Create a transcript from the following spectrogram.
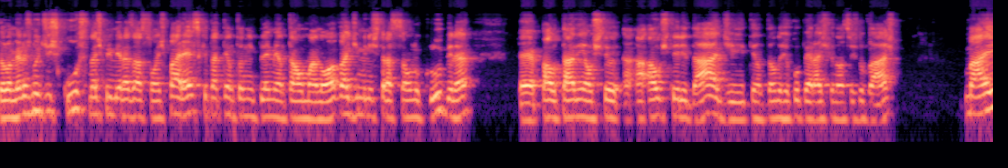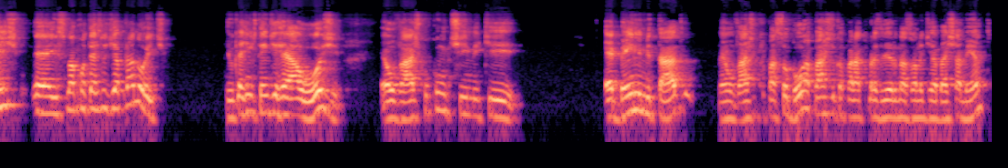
Pelo menos no discurso, nas primeiras ações, parece que está tentando implementar uma nova administração no clube, né? é, pautada em austeridade e tentando recuperar as finanças do Vasco, mas é, isso não acontece do dia para a noite. E o que a gente tem de real hoje é o Vasco com um time que é bem limitado, né, um Vasco que passou boa parte do Campeonato Brasileiro na zona de rebaixamento.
